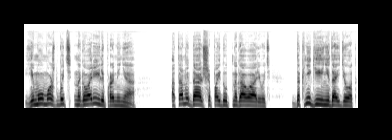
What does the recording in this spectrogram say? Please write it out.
Ему, может быть, наговорили про меня, а там и дальше пойдут наговаривать, до книги не дойдет.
